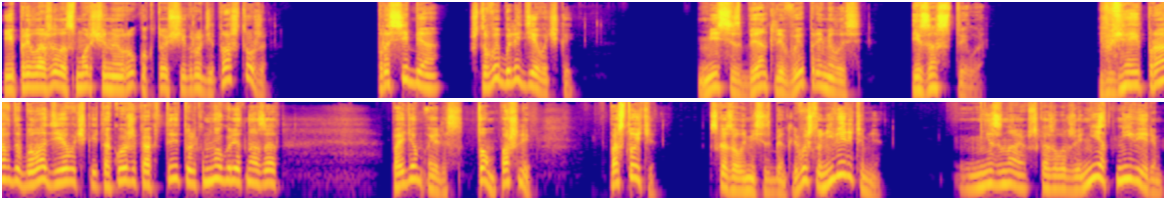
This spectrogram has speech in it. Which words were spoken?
и приложила сморщенную руку к тощей груди. «Про что же?» «Про себя, что вы были девочкой». Миссис Бентли выпрямилась и застыла. «Ну, я и правда была девочкой, такой же, как ты, только много лет назад. Пойдем, Элис. Том, пошли. Постойте, — сказала миссис Бентли. Вы что, не верите мне? Не знаю, — сказала Джей. Нет, не верим.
